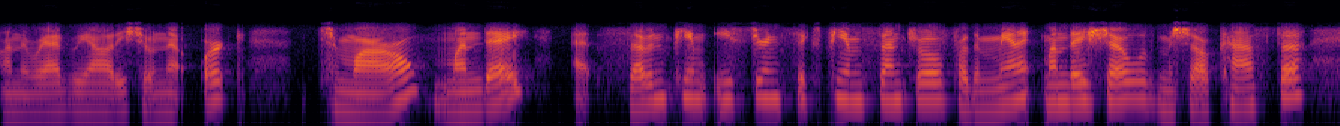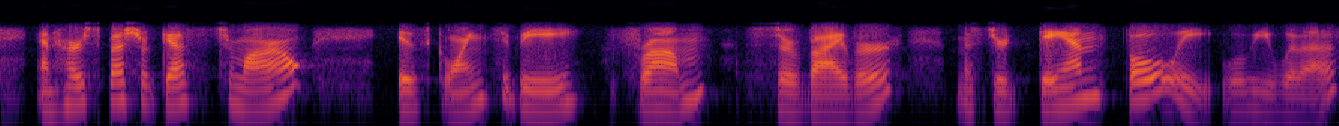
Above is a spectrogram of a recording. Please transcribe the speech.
on the Rad Reality Show Network tomorrow, Monday, at 7 p.m. Eastern, 6 p.m. Central for the Manic Monday Show with Michelle Costa. And her special guest tomorrow is going to be from Survivor. Mr. Dan Foley will be with us.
